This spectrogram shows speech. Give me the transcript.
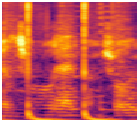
control and control.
